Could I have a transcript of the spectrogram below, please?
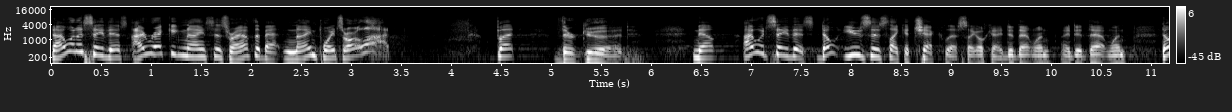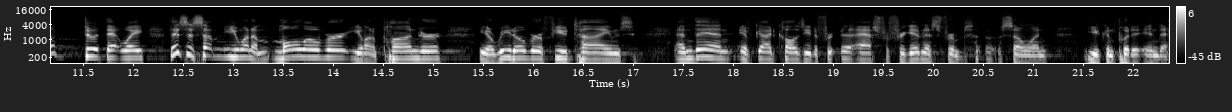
Now, I want to say this I recognize this right off the bat. Nine points are a lot, but they're good. Now, I would say this don't use this like a checklist, like, okay, I did that one, I did that one. Don't do it that way. This is something you want to mull over, you want to ponder, you know, read over a few times, And then, if God calls you to for, uh, ask for forgiveness from uh, someone, you can put it into,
